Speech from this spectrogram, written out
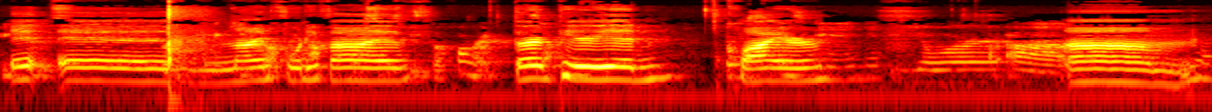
It is 9:45. Third period, choir. Um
